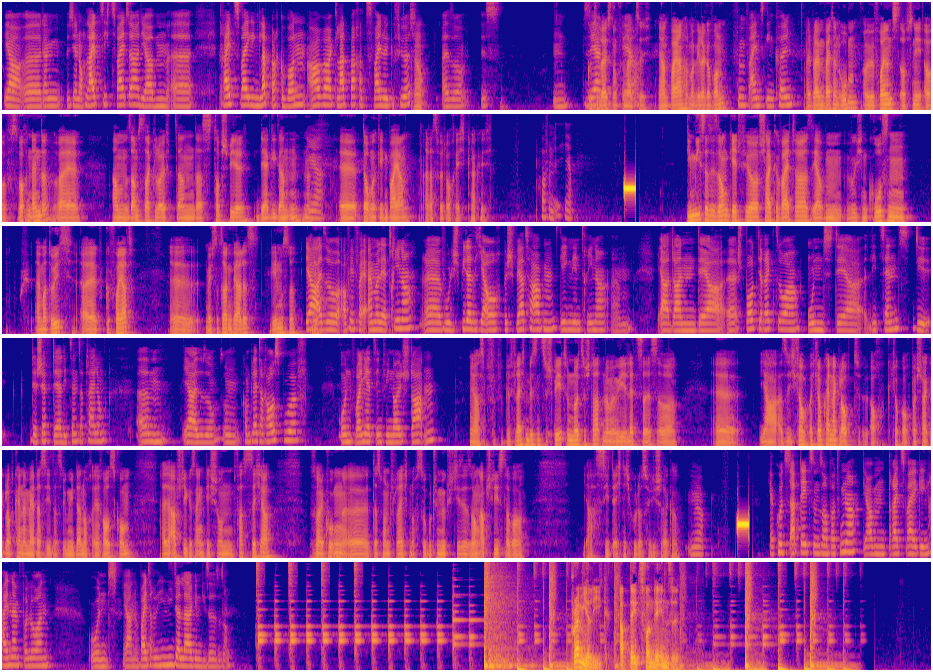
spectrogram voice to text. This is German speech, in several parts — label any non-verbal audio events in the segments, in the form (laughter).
Ja, äh, dann ist ja noch Leipzig Zweiter. Die haben äh, 3-2 gegen Gladbach gewonnen, aber Gladbach hat 2-0 geführt. Ja, Also ist ein gute sehr Leistung von ja, Leipzig. Ja, und Bayern hat mal wieder gewonnen. 5-1 gegen Köln. Wir bleiben weiterhin oben, aber wir freuen uns aufs, ne aufs Wochenende, weil am Samstag läuft dann das Topspiel der Giganten. Ne? Ja, Äh, Dortmund gegen Bayern. Ah, das wird auch echt knackig. hoffentlich, ja. Die miese Saison geht für Schalke weiter. Sie haben wirklich einen großen einmal durch äh, gefeuert. Äh, möchtest du uns sagen, wer alles gehen musste? Ja, Nee. also auf jeden Fall einmal der Trainer, äh, wo die Spieler sich ja auch beschwert haben gegen den Trainer. Ähm, ja, dann der äh, Sportdirektor und der Lizenz, die, der Chef der Lizenzabteilung. Ähm, ja, also so, so ein kompletter Rauswurf und wollen jetzt irgendwie neu starten. Ja, es ist vielleicht ein bisschen zu spät, um neu zu starten, wenn man irgendwie letzter ist, aber äh, ja, also ich glaube, ich glaube, keiner glaubt, auch, ich glaube auch bei Schalke glaubt keiner mehr, dass sie das irgendwie da noch äh, rauskommen. Also der Abstieg ist eigentlich schon fast sicher. Muss mal gucken, äh, dass man vielleicht noch so gut wie möglich die Saison abschließt, aber ja, sieht echt nicht gut aus für die Schalke. Ja. Ja, kurzes Update zu unserer Fortuna. Die haben 3-2 gegen Heidenheim verloren. Und ja, eine weitere Niederlage in dieser Saison. Premier League. Updates von der Insel.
